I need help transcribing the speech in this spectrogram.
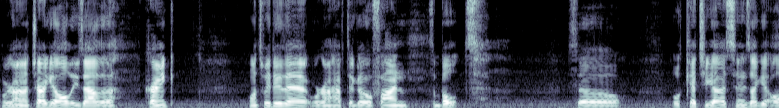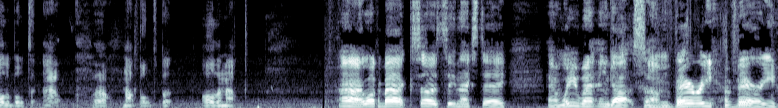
we're to try to get all these out of the crank. Once we do that, we're to have to go find some bolts so we'll catch you guys as soon as I get all the bolts out. Well, not bolts, but all them out. Alright, welcome back. So it's the next day, and we went and got some very, very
